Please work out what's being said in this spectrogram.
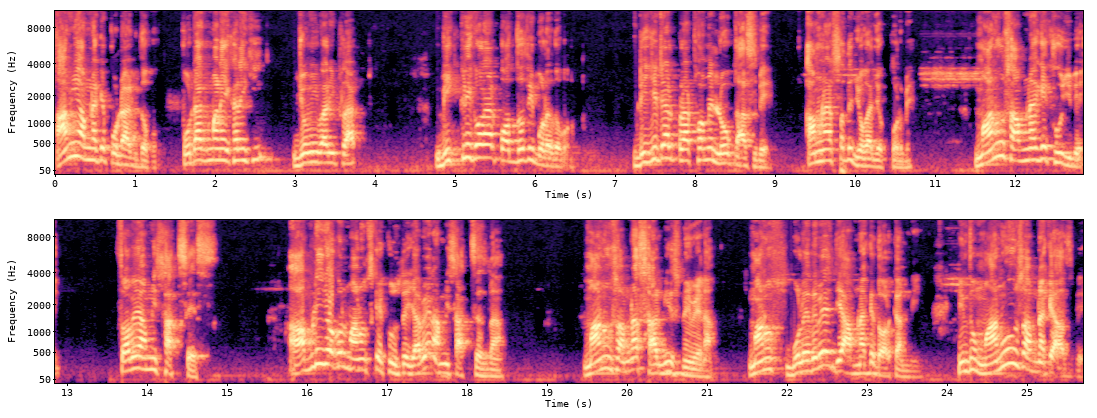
আমি আপনাকে প্রোডাক্ট দেবো। প্রোডাক্ট মানে এখানে কি? জমি বাড়ি ফ্ল্যাট বিক্রি করার পদ্ধতি বলে দেবো। ডিজিটাল প্ল্যাটফর্মে লোক আসবে। আপনার সাথে যোগাযোগ করবে। মানুষ আপনাকে খুঁজবে। তবে আপনি সাকসেস আপনি যখন মানুষকে খুঁজতে যাবেন আপনি সাকসেস না। মানুষ আপনার সার্ভিস নেবে না। মানুষ বলে দেবে যে আপনাকে দরকার নেই। কিন্তু মানুষ আপনাকে আসবে।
